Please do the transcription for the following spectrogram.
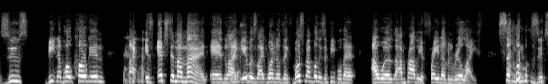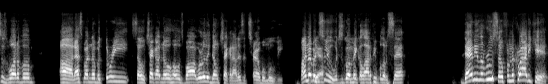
Zeus beating up Hulk Hogan, like is etched in my mind, and like it was like one of those things. Most of my bullies are people that I was I'm probably afraid of in real life. So mm-hmm. Zeus is one of them. Uh, that's my number three. So check out No Holds Barred. We really don't check it out. It's a terrible movie. My number yeah. two, which is going to make a lot of people upset, Danny LaRusso from The Karate Kid.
